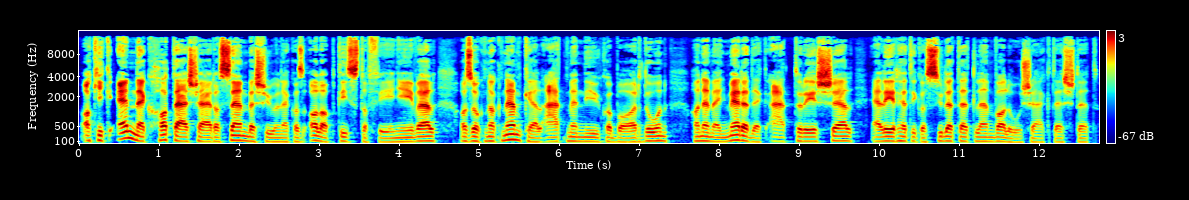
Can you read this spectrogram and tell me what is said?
akik ennek hatására szembesülnek az alap tiszta fényével, azoknak nem kell átmenniük a bardón, hanem egy meredek áttöréssel elérhetik a születetlen valóságtestet.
